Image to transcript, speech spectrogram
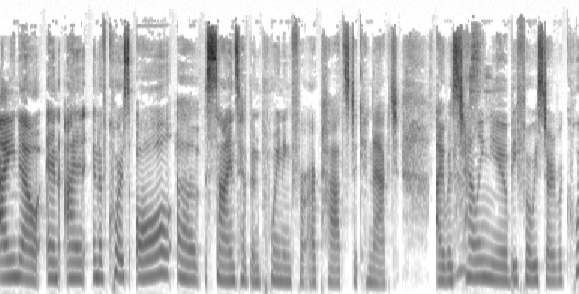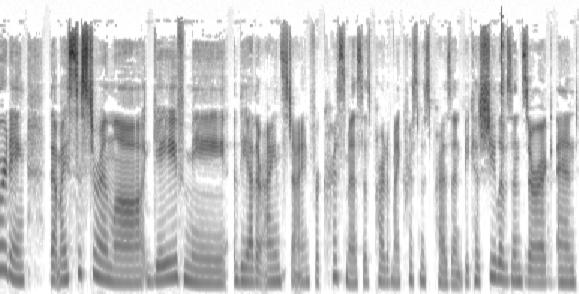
I know. And I and of course all of signs have been pointing for our paths to connect. I was yes. telling you before we started recording that my sister in law gave me the other Einstein for Christmas as part of my Christmas present because she lives in Zurich. And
